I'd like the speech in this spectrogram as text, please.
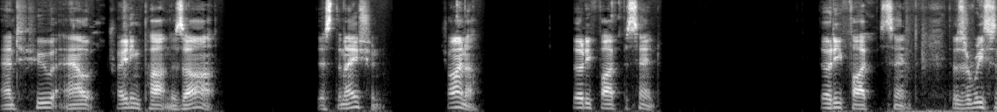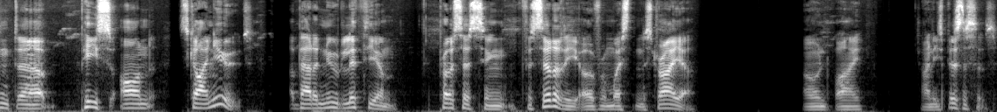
and who our trading partners are. Destination China, 35%. 35%. There was a recent uh, piece on Sky News about a new lithium processing facility over in Western Australia, owned by Chinese businesses.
